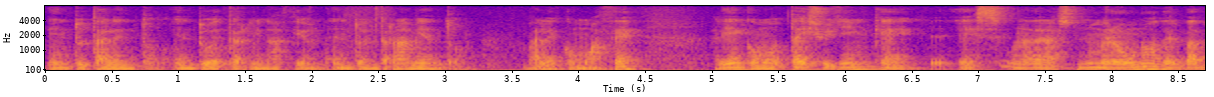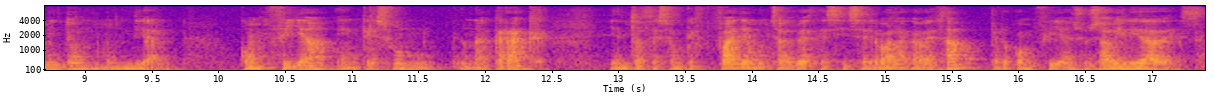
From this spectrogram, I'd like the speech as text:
en tu talento, en tu determinación, en tu entrenamiento, ¿vale? Como hace alguien como Tai Jin, que es una de las número uno del badminton mundial. Confía en que es una crack y entonces aunque falla muchas veces y se le va la cabeza, pero confía en sus habilidades.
